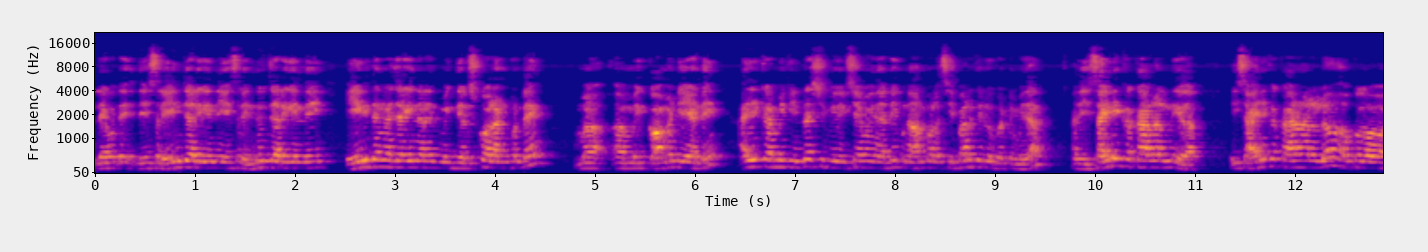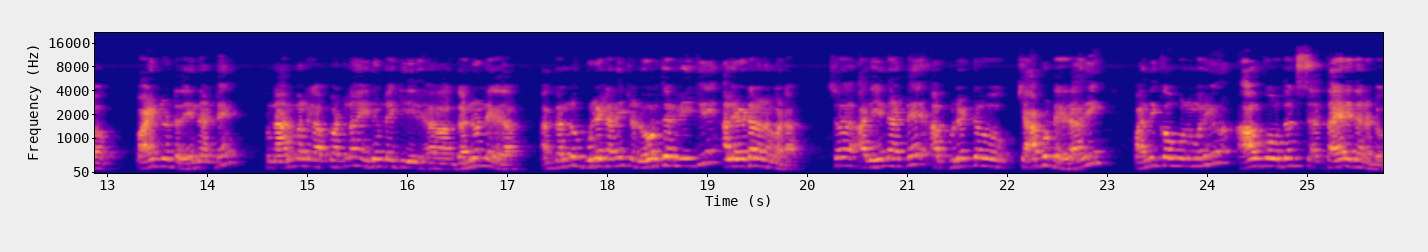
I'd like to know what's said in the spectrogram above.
లేకపోతే అసలు ఏం జరిగింది అసలు ఎందుకు జరిగింది ఏ విధంగా జరిగింది అనేది మీకు తెలుసుకోవాలనుకుంటే మీకు కామెంట్ చేయండి. అది ఇక మీకు ఇంట్రెస్ట్ విషయం ఏంటంటే ఇప్పుడు నార్మల్ సిపాలి తిరుగుబాటు మీద అది సైనిక కారణాలు ఉంది కదా. ఈ సైనిక కారణాలలో ఒక పాయింట్ ఉంటుంది. ఏంటంటే ఇప్పుడు నార్మల్గా అప్పట్లో ఇది ఉండే గన్ను ఉండే కదా. ఆ గన్ను బుల్లెట్ అనేది ఇట్లా నోరుతో వీకి అలా పెట్టాలన్నమాట. సో అది ఏంటంటే ఆ బుల్లెట్ క్యాప్ ఉంటుంది కదా అది పంది కొవ్వును మరియు ఆవు కొవ్వుతో తయారైతే అన్నట్టు.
